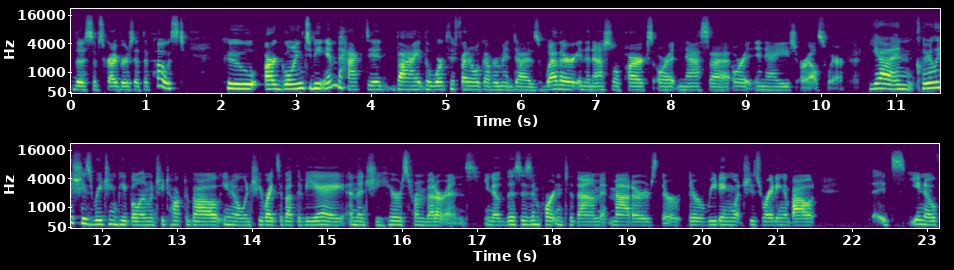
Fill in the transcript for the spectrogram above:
the subscribers at the post who are going to be impacted by the work the federal government does, whether in the national parks or at NASA or at NIH or elsewhere. Yeah, and clearly she's reaching people. And when she talked about, you know, when she writes about the VA and then she hears from veterans, you know, this is important to them. It matters. They're they're reading what she's writing about. It's, you know,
